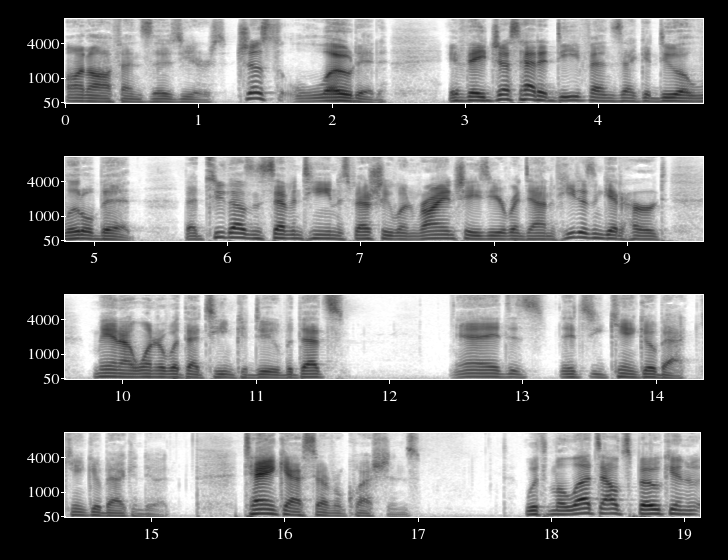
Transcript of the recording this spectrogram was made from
on offense those years, just loaded if they just had a defense that could do a little bit. That 2017, especially when Ryan Shazier went down, if he doesn't get hurt, man, I wonder what that team could do. But that's, eh, it's, it's, you can't go back. You can't go back and do it. Tank asked several questions. With Maulet's outspoken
